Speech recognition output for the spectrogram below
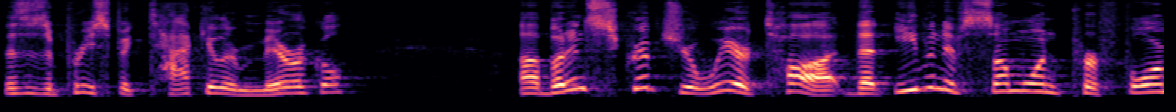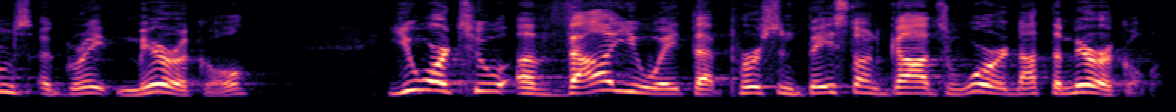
This is a pretty spectacular miracle. Uh, but in Scripture, we are taught that even if someone performs a great miracle, you are to evaluate that person based on God's word, not the miracle.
